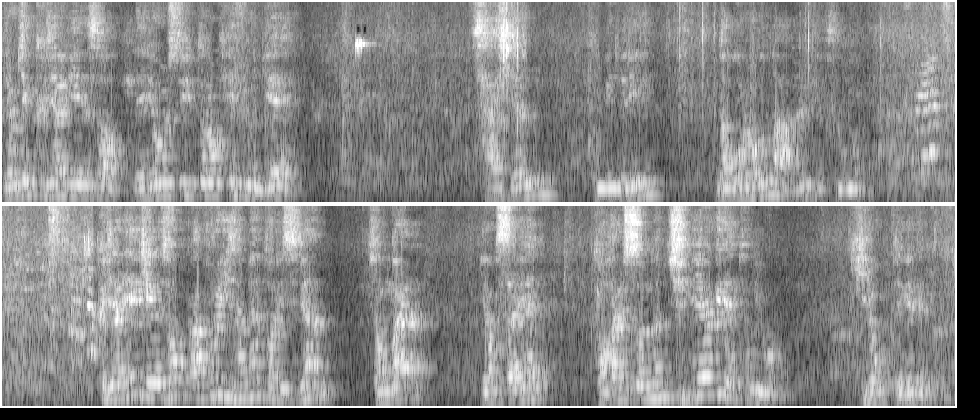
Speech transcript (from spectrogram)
이렇게 그 자리에서 내려올 수 있도록 해주는 게 사실은 국민들이 너그러운 마음을 베푸는 겁니다. 그 자리에 계속 앞으로 2, 3년 더 있으면 정말 역사에 더할 수 없는 최악의 대통령으로 기록되게 될 겁니다.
